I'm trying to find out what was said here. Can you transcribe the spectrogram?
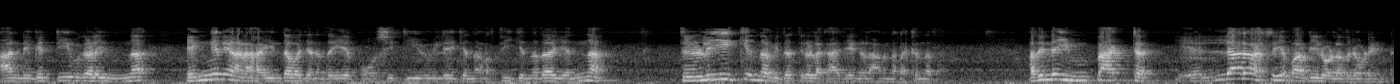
ആ നെഗറ്റീവുകളെ ഇന്ന് എങ്ങനെയാണ് ഹൈന്ദവ ജനതയെ പോസിറ്റീവിലേക്ക് നടത്തിയിരിക്കുന്നത് എന്ന് തെളിയിക്കുന്ന വിധത്തിലുള്ള കാര്യങ്ങളാണ് നടക്കുന്നത്. അതിന്റെ ഇമ്പാക്റ്റ് എല്ലാ രാഷ്ട്രീയ പാർട്ടിയിലുള്ളവരോടെ ഉണ്ട്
